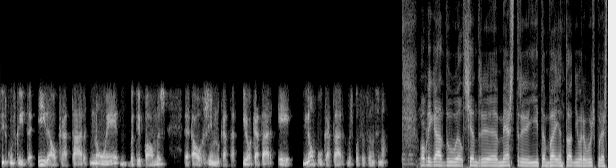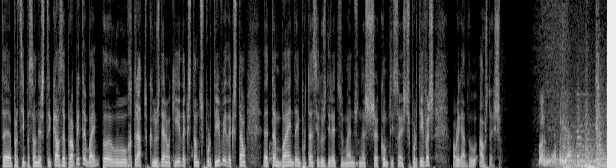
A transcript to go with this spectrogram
Circunscrita, ir ao Qatar não é bater palmas uh, ao regime no Qatar. Ir ao Qatar é não pelo Qatar, mas pela Seleção Nacional. Obrigado, Alexandre Mestre e também António Araújo por esta participação neste Causa Própria e também pelo retrato que nos deram aqui da questão desportiva e da questão uh, também da importância dos direitos humanos nas competições desportivas. Obrigado aos dois. Bom dia, obrigado.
